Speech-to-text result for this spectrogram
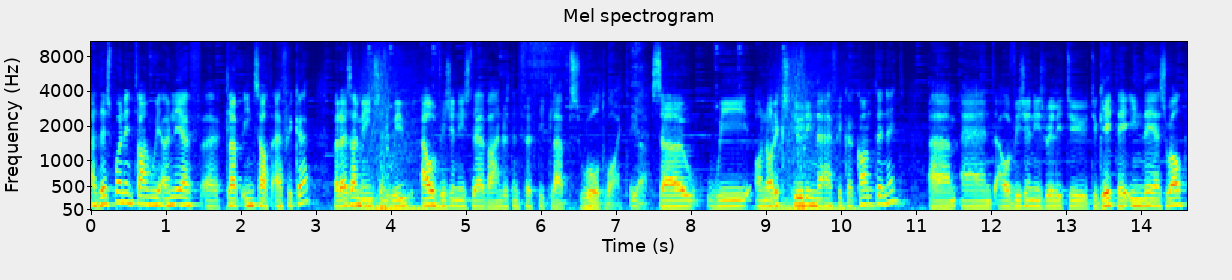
At this point in time, we only have a club in South Africa, but as I mentioned, we, our vision is to have 150 clubs worldwide. Yeah. So we are not excluding the Africa continent, um, and our vision is really to, to get there in there as well,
